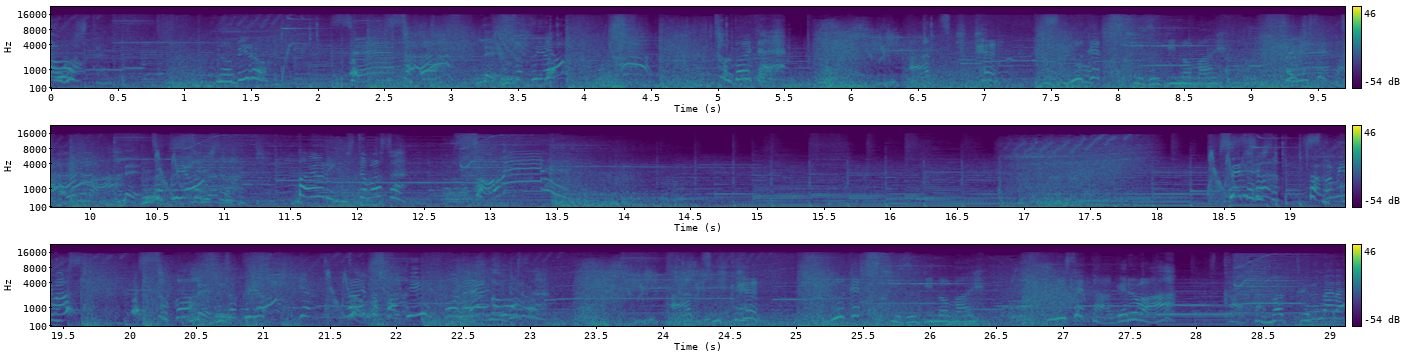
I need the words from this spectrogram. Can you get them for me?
ゴ伸びろ。連続よ。届いて。熱き剣受けて。剣の舞連続よ。頼りにしてますセリさん頼みますそこ連続よライトパティお願いします熱き剣受け剣の舞見せてあげるわ固まってるなら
